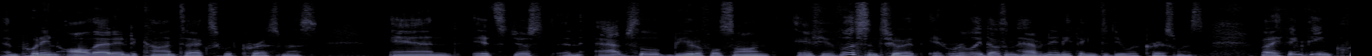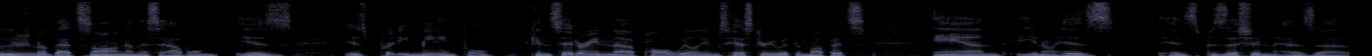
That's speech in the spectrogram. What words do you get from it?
and putting all that into context with Christmas. And it's just an absolute beautiful song. If you've listened to it, it really doesn't have anything to do with Christmas. But I think the inclusion of that song on this album is is pretty meaningful, considering uh, Paul Williams' history with the Muppets, and you know his his position as a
